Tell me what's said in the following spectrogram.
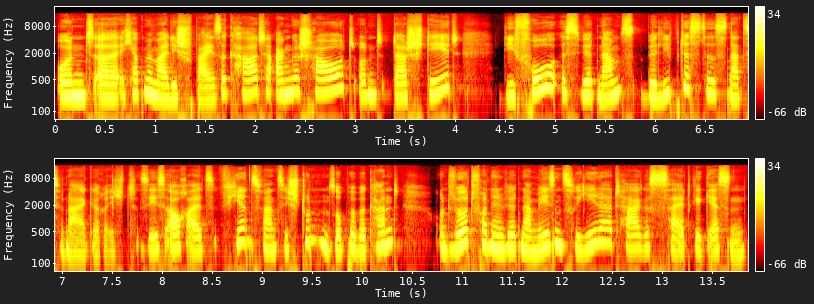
Und äh, ich habe mir mal die Speisekarte angeschaut und da steht, die Pho ist Vietnams beliebtestes Nationalgericht. Sie ist auch als 24-Stunden-Suppe bekannt und wird von den Vietnamesen zu jeder Tageszeit gegessen.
